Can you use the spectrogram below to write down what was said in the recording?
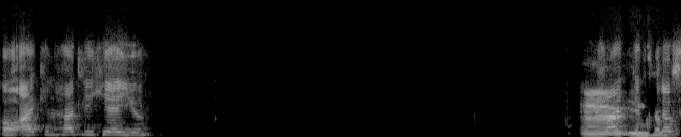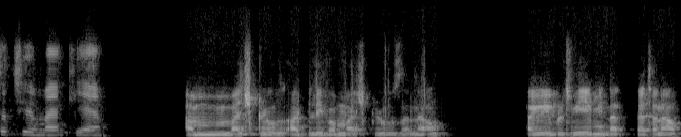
Oh i can hardly hear you uh, in closer to your mic yeah i'm much closer i believe i'm much closer now are you able to hear me better now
